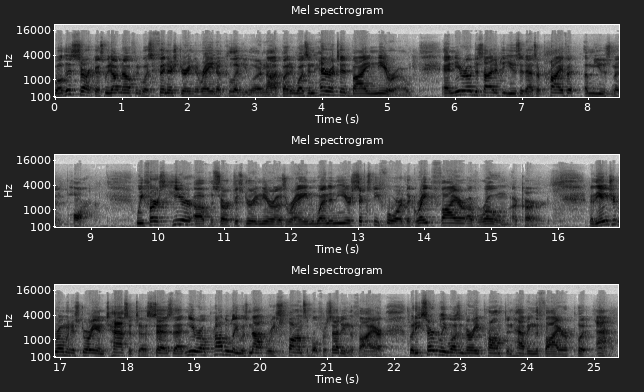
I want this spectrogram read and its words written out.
Well, this circus, we don't know if it was finished during the reign of Caligula or not, but it was inherited by Nero, and Nero decided to use it as a private amusement park. We first hear of the circus during Nero's reign when in the year 64 the Great Fire of Rome occurred. Now, the ancient Roman historian Tacitus says that Nero probably was not responsible for setting the fire, but he certainly wasn't very prompt in having the fire put out.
